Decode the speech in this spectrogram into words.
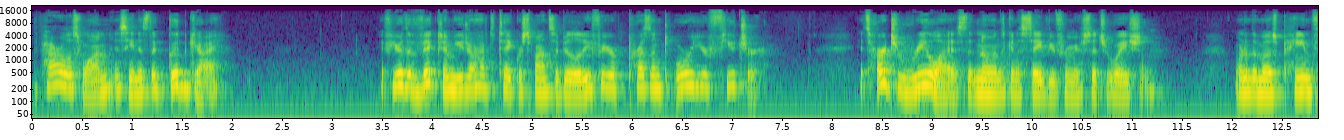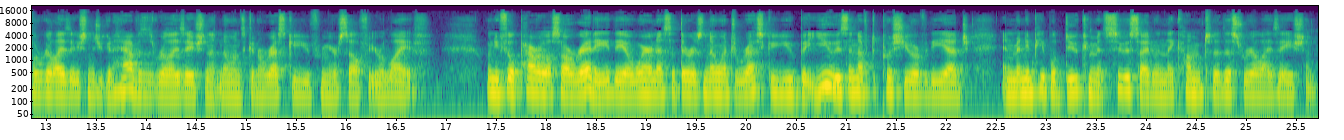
The powerless one is seen as the good guy. If you're the victim, you don't have to take responsibility for your present or your future. It's hard to realize that no one's going to save you from your situation. One of the most painful realizations you can have is the realization that no one's going to rescue you from yourself or your life. When you feel powerless already, the awareness that there is no one to rescue you but you is enough to push you over the edge, and many people do commit suicide when they come to this realization.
